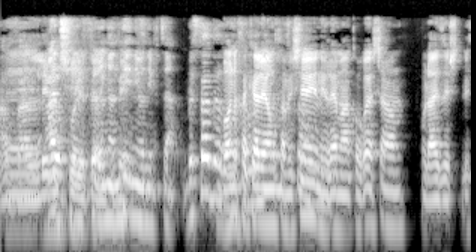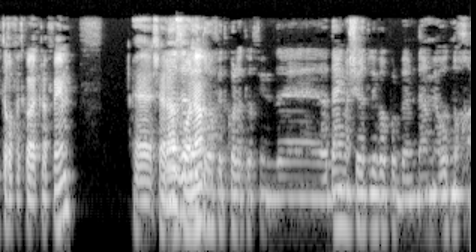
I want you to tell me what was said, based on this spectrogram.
אבל ליברפול יותר שפרננדיניו נפצע. בסדר. בואו נחכה ליום זה חמישי. נראה מה קורה שם, אולי זה יטרוף את כל הקלפים. אה, שאלה לא, זה לא אחרונה, יטרוף את כל הקלפים, זה עדיין משאיר את ליברפול בעמדה מאוד נוחה.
